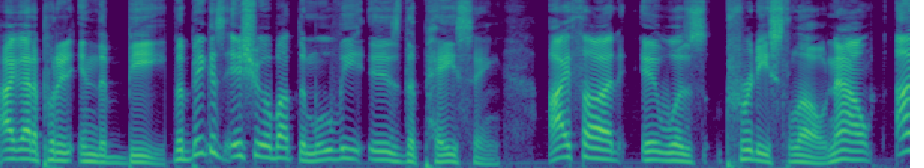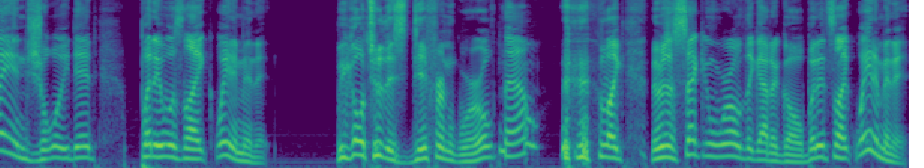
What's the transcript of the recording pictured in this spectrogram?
I gotta put it in the B. The biggest issue about the movie is the pacing. I thought it was pretty slow. Now, I enjoyed it, but it was like, wait a minute. We go to this different world now? like there's a second world they got to go, but it's like, wait a minute.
